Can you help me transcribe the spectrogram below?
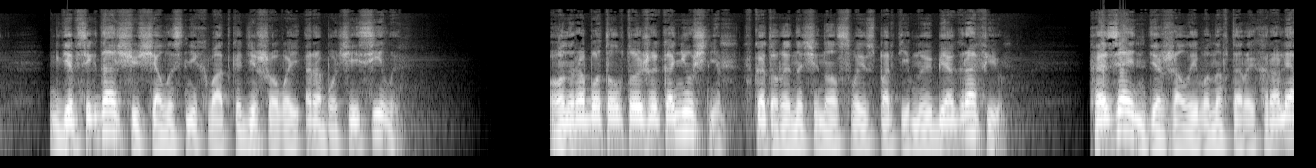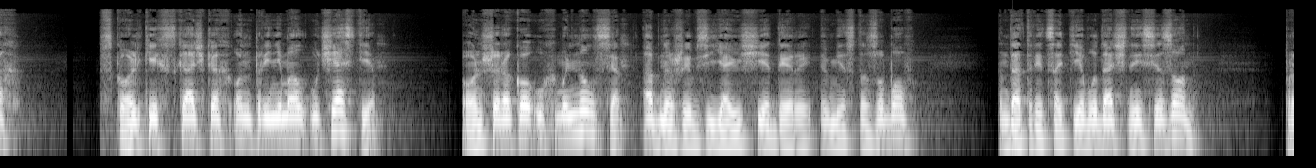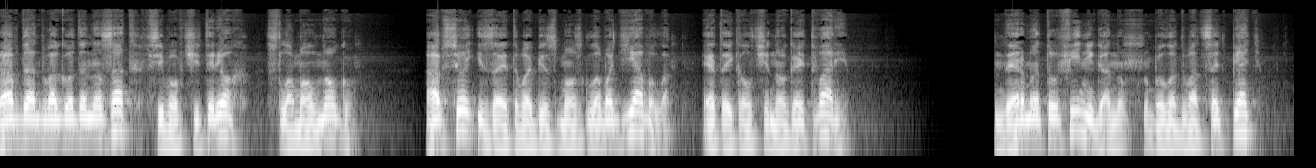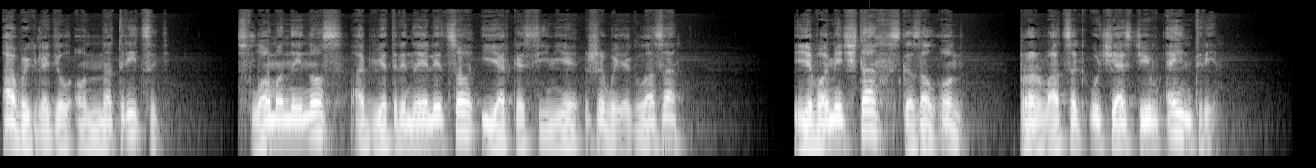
где всегда ощущалась нехватка дешевой рабочей силы. Он работал в той же конюшне, в которой начинал свою спортивную биографию. Хозяин держал его на вторых ролях. В скольких скачках он принимал участие? Он широко ухмыльнулся, обнажив зияющие дыры вместо зубов. До тридцати в удачный сезон. Правда, два года назад, всего в четырех, сломал ногу. А все из-за этого безмозглого дьявола, этой колченогой твари. Дермату Финнигану было 25, а выглядел он на 30. Сломанный нос, обветренное лицо и ярко-синие живые глаза. «Его мечта», — сказал он, — «прорваться к участию в Эйнтри».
